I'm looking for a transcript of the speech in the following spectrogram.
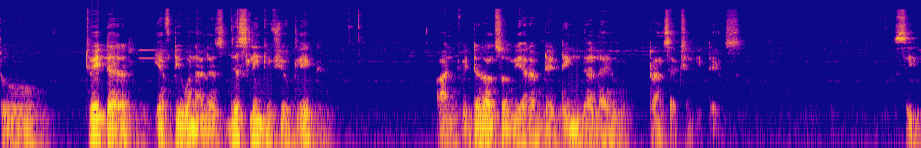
to twitter ft1 alerts. This link if you click on twitter also we are updating the live transaction details. See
